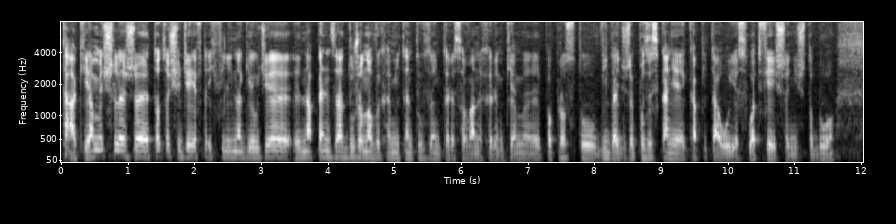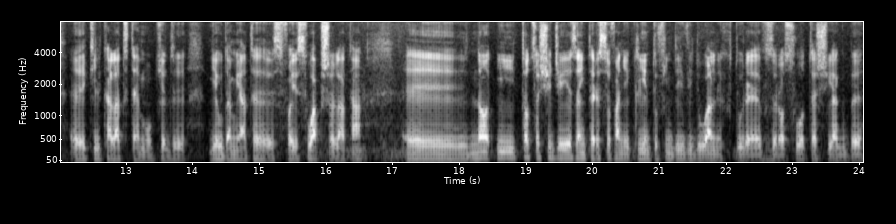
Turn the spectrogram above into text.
Tak, ja myślę, że to, co się dzieje w tej chwili na giełdzie, y, napędza dużo nowych emitentów zainteresowanych rynkiem. Y, Po prostu widać, że pozyskanie kapitału jest łatwiejsze niż to było kilka lat temu, kiedy giełda miała te swoje słabsze lata. Y, No i to, co się dzieje, zainteresowanie klientów indywidualnych, które wzrosło, też jakby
